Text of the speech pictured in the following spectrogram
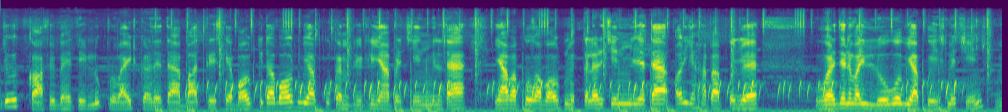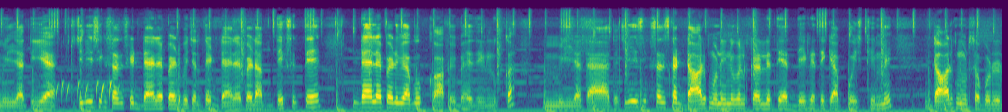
जो कि काफ़ी बेहतरीन लुक प्रोवाइड कर देता है। बात करें इसके अबाउट की तो अबाउट भी आपको कम्प्लीटली यहाँ पर चेंज मिलता है। यहाँ पर आपको अबाउट में कलर चेंज मिल जाता है और यहाँ पर आपको जो है वर्जन वाली लोगो भी आपको इसमें चेंज मिल जाती है। तो चलिए इसी के साथ इसके डायलर पैड पे चलते हैं। डायलर पैड आप देख सकते हैं। डायलर पैड भी आपको काफ़ी बेहतरीन लुक का मिल जाता है। तो चलिए इसी के साथ इसका डार्क मोड इनेबल कर लेते हैं। देख लेते हैं कि आपको इस थीम में डार्क मोड सपोर्टेड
